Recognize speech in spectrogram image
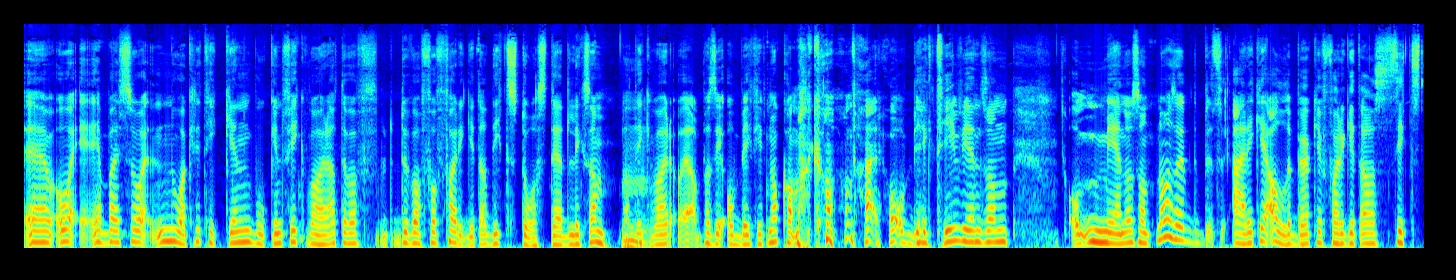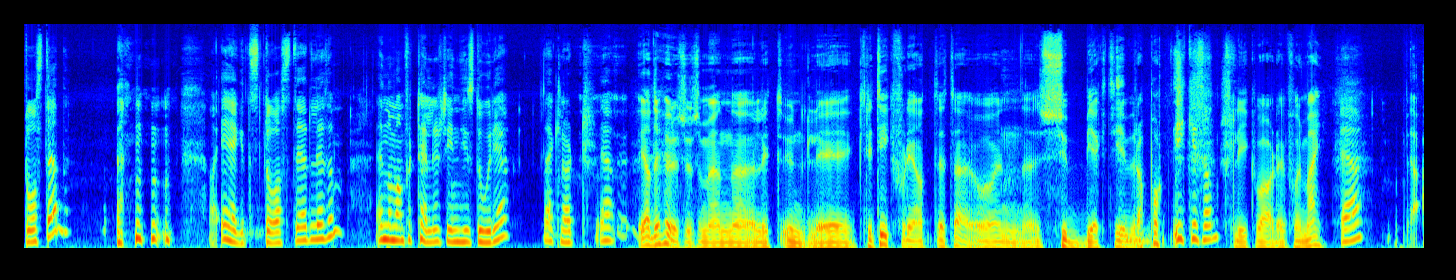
Uh, og jeg bare så Noe av kritikken boken fikk, var at det var, du var for farget av ditt ståsted, liksom. At det mm. ikke var ja, på å si, objektivt nok. Kan man, kan man være objektiv i en sånn med noe sånt nå? Altså, er ikke alle bøker farget av sitt ståsted? av eget ståsted, liksom? Når man forteller sin historie? Det er klart, ja. Ja, det høres ut som en uh, litt underlig kritikk, fordi at dette er jo en uh, subjektiv rapport. Ikke sant? Slik var det for meg. Ja.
